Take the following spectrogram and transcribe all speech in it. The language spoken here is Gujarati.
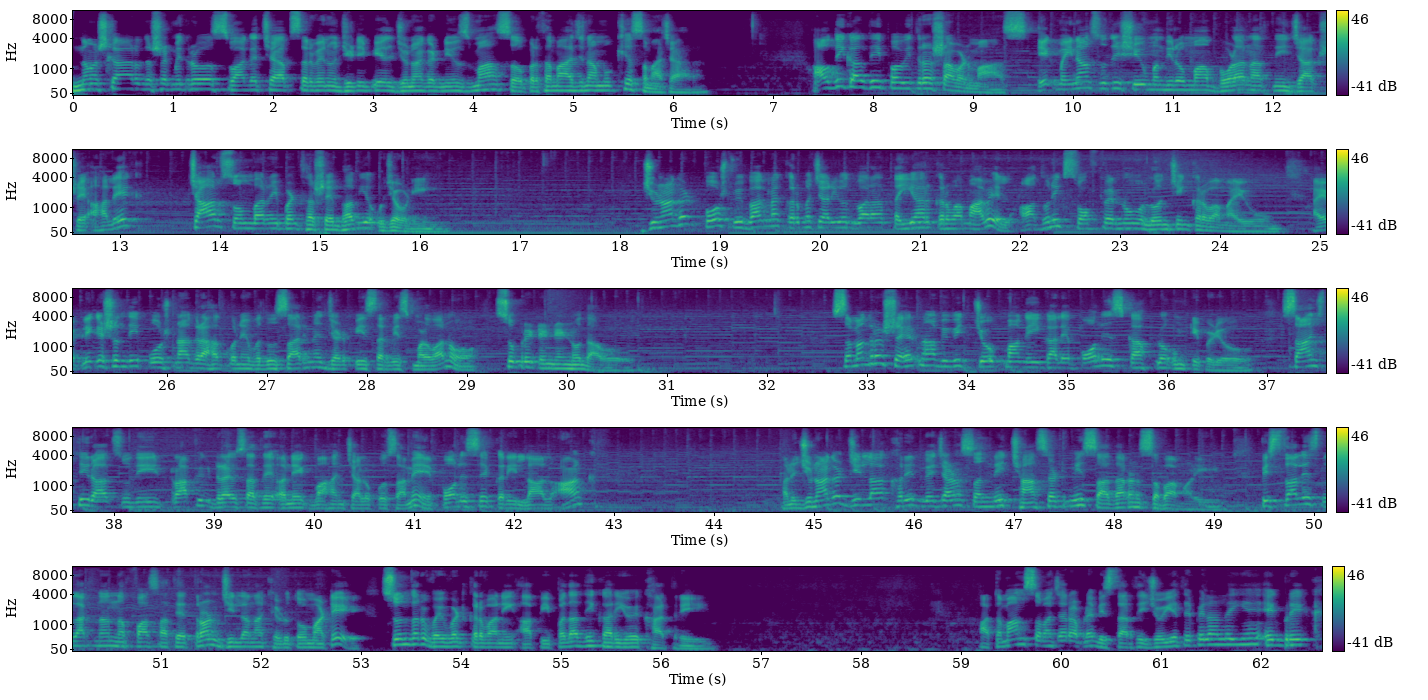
નમસ્કાર, દર્શક મિત્રો. સ્વાગત છે આપ સર્વેનું જીટીપીએલ જુનાગઢ ન્યૂઝમાં. સૌપ્રથમ આજના મુખ્ય સમાચાર. આવતીકાલથી પવિત્ર શ્રાવણ માસ. એક મહિના સુધી શિવ મંદિરોમાં ભોળાનાથની જાગશે આલેખ ચાર સોમવારની પણ થશે ભવ્ય ઉજવણી. જુનાગઢ પોસ્ટ વિભાગના કર્મચારીઓ દ્વારા તૈયાર કરવામાં આવેલ આધુનિક સોફ્ટવેરનું લોન્ચિંગ કરવામાં આવ્યું. આ એપ્લિકેશનથી પોસ્ટના ગ્રાહકોને વધુ સારી અને ઝડપી સર્વિસ મળવાનો સુપ્રિન્ટેન્ડન્ટનો દાવો. સમગ્ર શહેરના વિવિધ ચોકમાં ગઈકાલે પોલીસ કાફલો ઉમટી પડ્યો. સાંજથી રાત સુધી ટ્રાફિક ડ્રાઈવ સાથે અનેક વાહન ચાલકો સામે પોલીસે કરી લાલ આંખ અને જુનાગઢ જિલ્લા ખરીદ વેચાણ સંઘની છાસઠમી સાધારણ સભા મળી. પિસ્તાલીસ લાખના નફા સાથે ત્રણ જિલ્લાના ખેડૂતો માટે સુંદર વહીવટ કરવાની આપી પદાધિકારીઓએ ખાતરી. આ તમામ સમાચાર આપણે વિસ્તારથી જોઈએ તે પહેલાં લઈએ એક બ્રેક.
